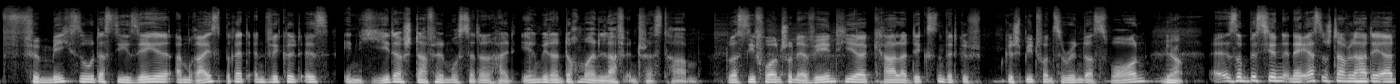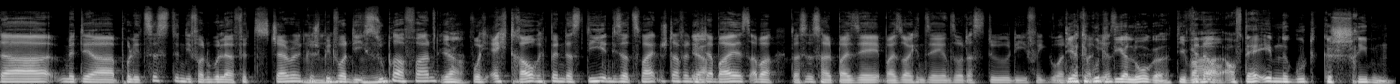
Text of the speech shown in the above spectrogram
für mich so, dass die Serie am Reißbrett entwickelt ist. In jeder Staffel muss er dann halt irgendwie dann doch mal ein Love Interest haben. Du hast sie vorhin schon erwähnt hier, Carla Dixon wird gespielt von Surinder Swan. Ja. So ein bisschen, in der ersten Staffel hatte er da mit der Polizistin, die von Willa Fitzgerald mhm. gespielt wurde, die ich mhm. super fand. Ja. Wo ich echt traurig bin, dass die in dieser zweiten Staffel nicht ja. dabei ist, aber das ist halt bei, Se bei solchen Serien so, dass du die Figuren Die hatte verlierst. gute Dialoge, die war genau. auf der Ebene gut geschrieben,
